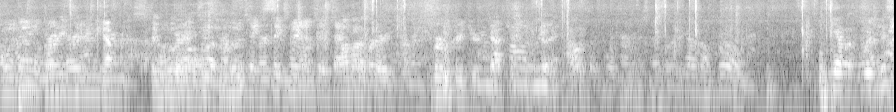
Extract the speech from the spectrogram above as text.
I went down to one thirty. Yep. Takes six minutes to attack. Bird creature, gotcha. Yeah, but with this,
